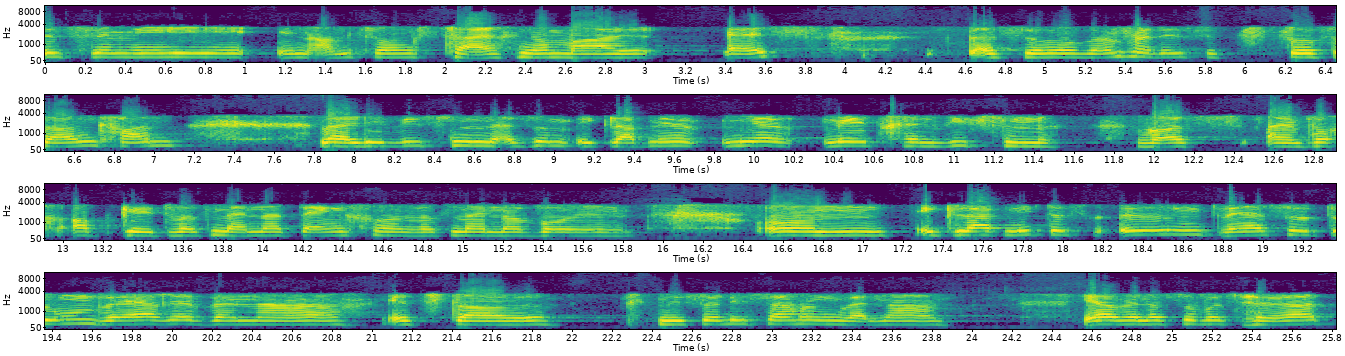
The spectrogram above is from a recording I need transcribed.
es für mich in Anführungszeichen einmal S. Also wenn man das jetzt so sagen kann, weil die wissen, also ich glaube, wir, wir Mädchen wissen, was einfach abgeht, was Männer denken und was Männer wollen. Und ich glaube nicht, dass irgendwer so dumm wäre, wenn er jetzt da, wie soll ich sagen, wenn er ja, wenn er sowas hört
